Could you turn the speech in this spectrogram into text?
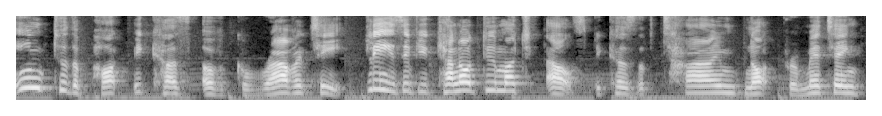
into the pot because of gravity. Please, if you cannot do much else because of time not permitting,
